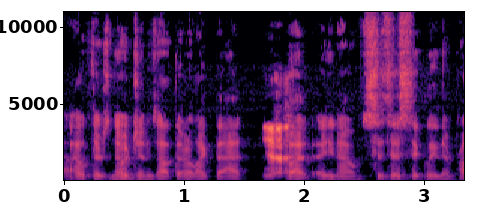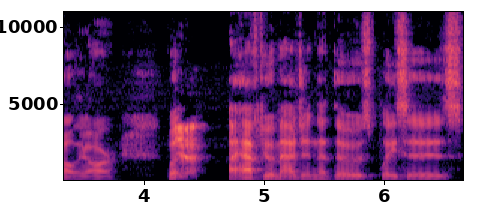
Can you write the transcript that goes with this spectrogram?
I hope there's no gyms out there like that. Yeah. But uh, you know, statistically, there probably are. But Yeah. I have to imagine that those places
